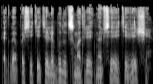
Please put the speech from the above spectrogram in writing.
Когда посетители будут смотреть на все эти вещи,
